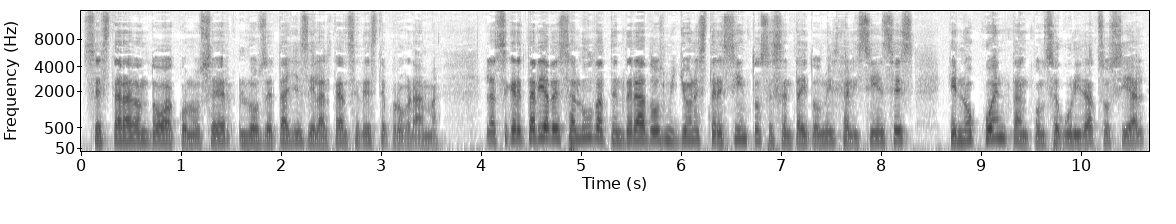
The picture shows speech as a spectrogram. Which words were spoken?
se estará dando a conocer los detalles del alcance de este programa. La Secretaría de Salud atenderá a dos millones trescientos sesenta y dos mil jaliscienses que no cuentan con seguridad social,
